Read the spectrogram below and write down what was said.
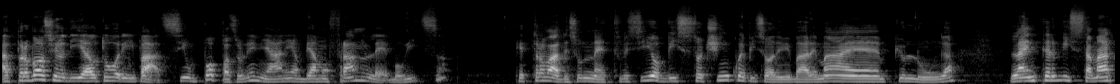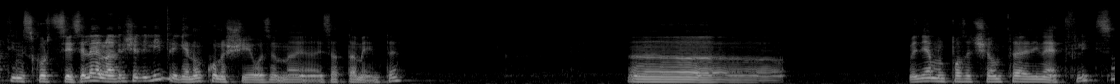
A proposito di autori pazzi, un po' pasoliniani, abbiamo Fran Lebowitz, che trovate su Netflix. Io ho visto 5 episodi, mi pare, ma è più lunga. La intervista Martin Scorsese. Lei è un'autrice di libri che non conoscevo se non è esattamente. Eh, vediamo un po' se c'è un trailer di Netflix.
